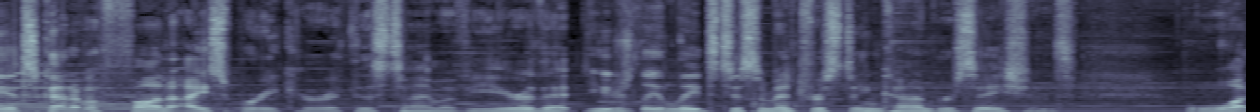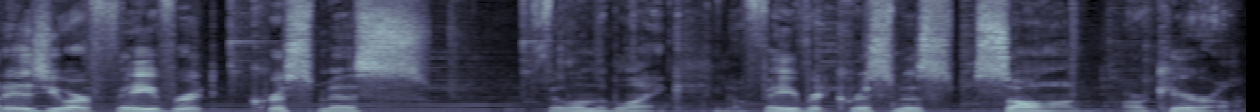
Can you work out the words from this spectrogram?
It's kind of a fun icebreaker at this time of year that usually leads to some interesting conversations. What is your favorite Christmas fill in the blank? You know, favorite Christmas song or carol?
